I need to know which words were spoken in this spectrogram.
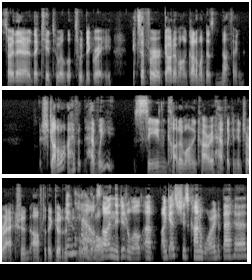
sorry their their kid to a to a degree, except for Gatomon. Gatomon does nothing. Gatomon, I haven't have we seen Gatomon and Kari have like an interaction after they go to the in the digital world house. at all? Oh, in the digital world. Uh, I guess she's kind of worried about her.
